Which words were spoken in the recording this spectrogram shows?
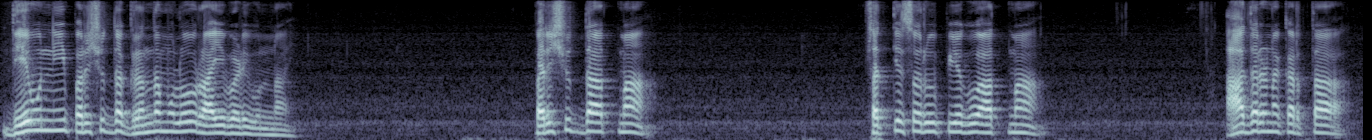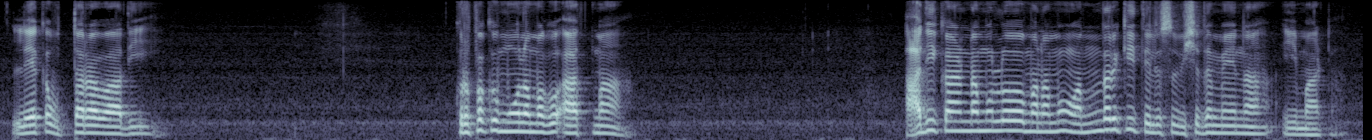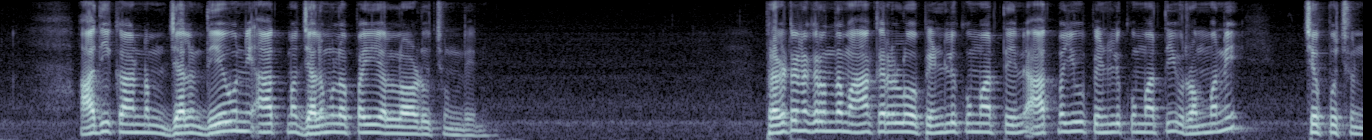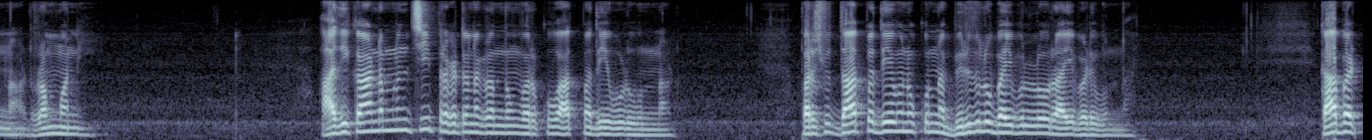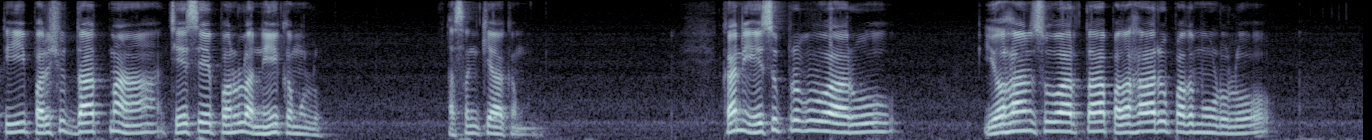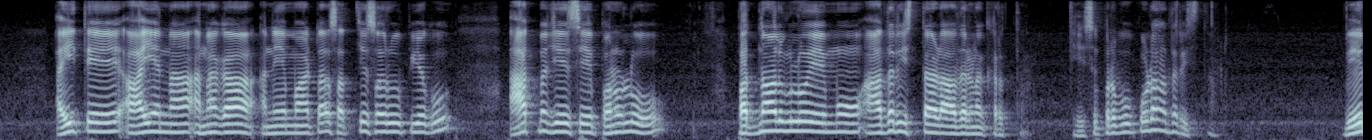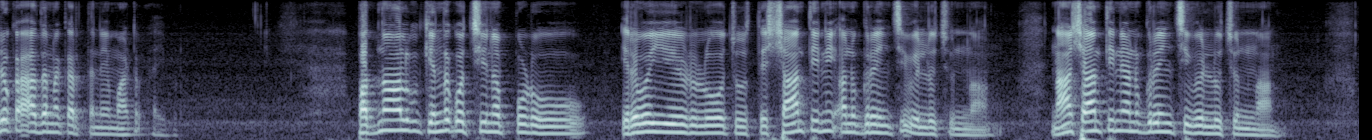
దేవుని పరిశుద్ధ గ్రంథములో రాయబడి ఉన్నాయి. పరిశుద్ధాత్మ సత్యస్వరూపియగు ఆత్మ ఆదరణకర్త లేక ఉత్తరవాది కృపకు మూలమగు ఆత్మ. ఆది కాండములో మనము అందరికీ తెలుసు విషదమైన ఈ మాట. ఆది కాండం జలం దేవుని ఆత్మ జలములపై అల్లాడుచుండెను. ప్రకటన గ్రంథం ఆఖరిలో పెండ్లి కుమార్తె ఆత్మయు పెండ్లి కుమార్తెయు రమ్మని చెప్పుచున్నాడు. రమ్మని. ఆదికాండం నుంచి ప్రకటన గ్రంథం వరకు ఆత్మదేవుడు ఉన్నాడు. పరిశుద్ధాత్మ దేవునికున్న బిరుదులు బైబిల్లో రాయబడి ఉన్నాయి. కాబట్టి పరిశుద్ధాత్మ చేసే పనులు అనేకములు అసంఖ్యాకములు. కానీ యేసుప్రభు వారు యోహాను సువార్త పదహారు పదమూడులో అయితే ఆయన అనగా అనే మాట సత్యస్వరూపియకు ఆత్మ చేసే పనులు పద్నాలుగులో ఏమో ఆదరిస్తాడు ఆదరణకర్త. యేసుప్రభు కూడా ఆదరిస్తాడు. వేరొక ఆదరణకర్త అనే మాట రాయబడు పద్నాలుగు కిందకు వచ్చినప్పుడు ఇరవై ఏడులో చూస్తే శాంతిని అనుగ్రహించి వెళ్ళుచున్నాను. నా శాంతిని అనుగ్రహించి వెళ్ళుచున్నాను.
